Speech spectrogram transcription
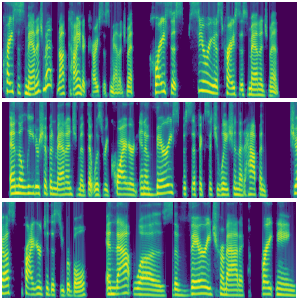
crisis management, not kind of crisis management, crisis, serious crisis management, and the leadership and management that was required in a very specific situation that happened just prior to the Super Bowl. And that was the very traumatic, frightening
